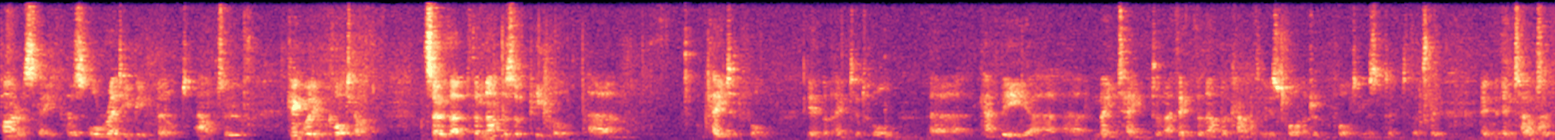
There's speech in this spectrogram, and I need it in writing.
fire escape, has already been built out to King William Courtyard so that the numbers of people um, catered for in the painted hall uh, can be uh, uh, maintained. And I think the number currently is 440, isn't it? That's the, in, in terms of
